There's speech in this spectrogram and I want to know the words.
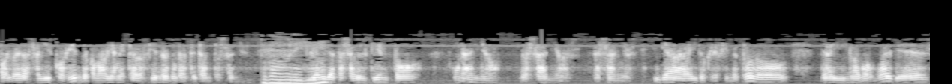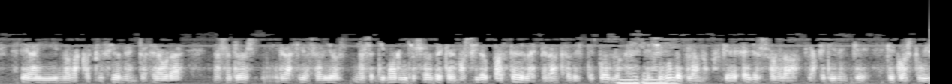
volver a salir corriendo como habían estado haciendo durante tantos años. Pobre, Luego ya ha pasado el tiempo, un año, dos años, tres años, y ya ha ido creciendo todo, ya hay nuevos muelles, ya hay nuevas construcciones, entonces ahora nosotros, gracias a Dios, nos sentimos orgullosos de que hemos sido parte de la esperanza de este pueblo. En segundo plano, porque ellos son los, que tienen que, construir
